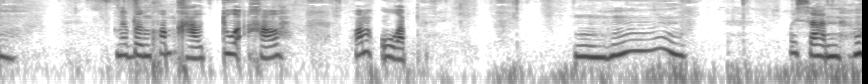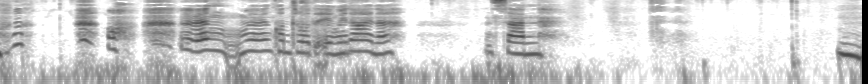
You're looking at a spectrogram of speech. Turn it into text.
มมาเบิ่งความขาวจั่วเขา ความอวบ อือหือวิสันโอ้ แม่แม่งแม่แม่งคอนโทรลตัวเองไม่ได้นะ มันสันอืม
